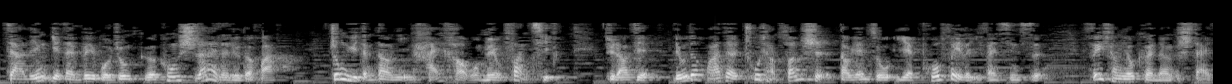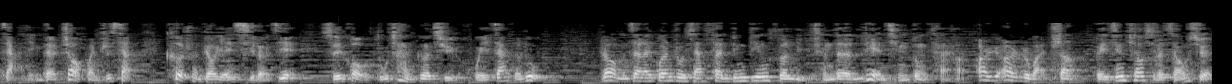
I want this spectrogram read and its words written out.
贾玲也在微博中隔空示爱了刘德华。终于等到你，还好我没有放弃。据了解，刘德华的出场方式，导演组也颇费了一番心思，非常有可能是在贾玲的召唤之下客串表演《喜乐街》，随后独唱歌曲《回家的路》。让我们再来关注一下范冰冰和李晨的恋情动态哈。二月二日晚上，北京飘起了小雪，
